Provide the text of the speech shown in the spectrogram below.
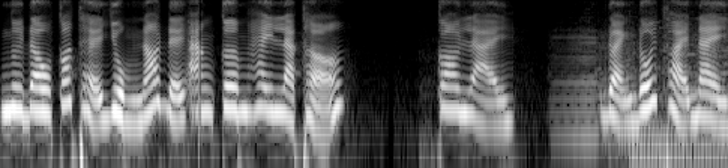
Ngươi đâu có thể dùng nó để ăn cơm hay là thở. Coi lại Đoạn đối thoại này.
